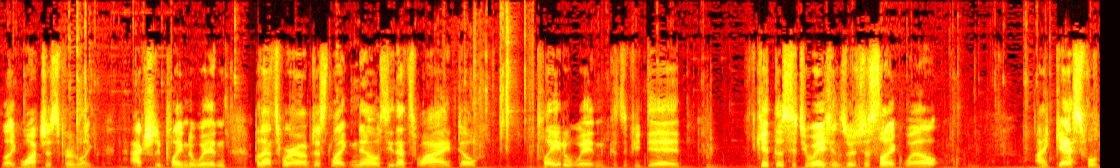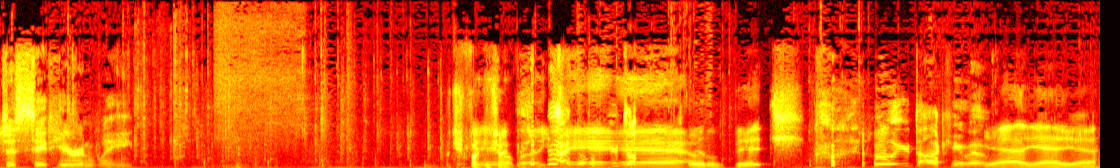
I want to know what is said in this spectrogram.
like watch us for like actually playing to win. But that's where I'm just like, no. See, that's why I don't play to win. Because if you did, you get those situations where it's just like, well, I guess we'll just sit here and wait. What you fucking Yeah, trying brother, I what you're yeah. Little bitch. I don't what you're talking about. Yeah, yeah, yeah.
